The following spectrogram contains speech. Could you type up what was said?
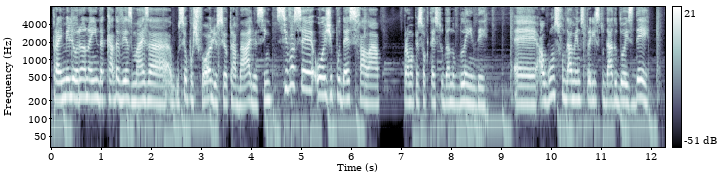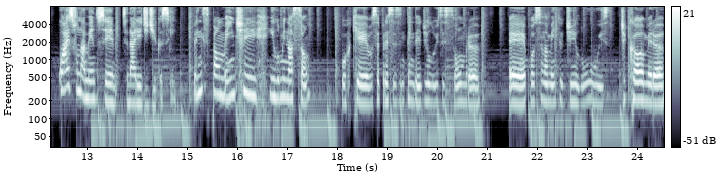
para ir melhorando ainda cada vez mais a, o seu portfólio, o seu trabalho, assim. Se você hoje pudesse falar para uma pessoa que está estudando Blender, é, alguns fundamentos para ele estudar do 2D, quais fundamentos você daria de dica, assim? Principalmente iluminação, porque você precisa entender de luz e sombra, é, posicionamento de luz, de câmera.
